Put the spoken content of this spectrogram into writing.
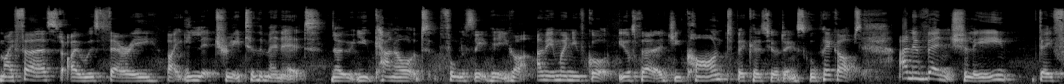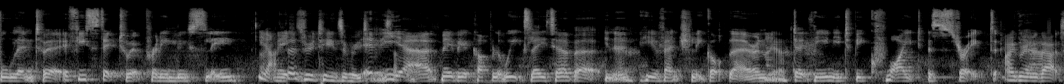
my first, I was very like literally to the minute. No, you cannot fall asleep here. You can't. I mean, when you've got your third, you can't because you're doing school pickups, and eventually they fall into it if you stick to it pretty loosely. Yeah, maybe- there's routines and if- routines. yeah, maybe a couple of weeks later, but you know, he eventually got there, and I don't think you need to be quite as strict. I agree with that.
